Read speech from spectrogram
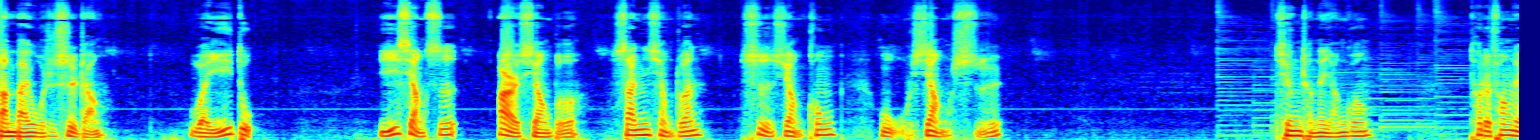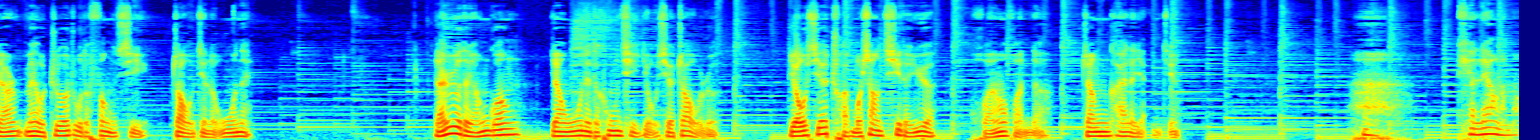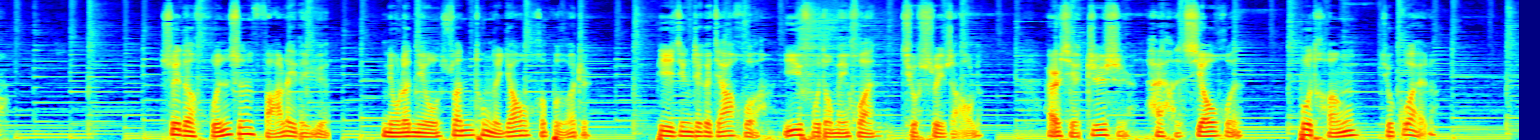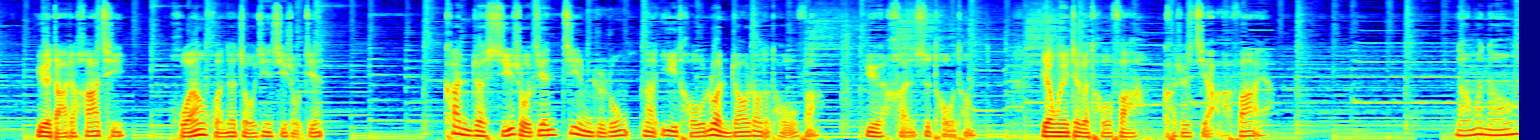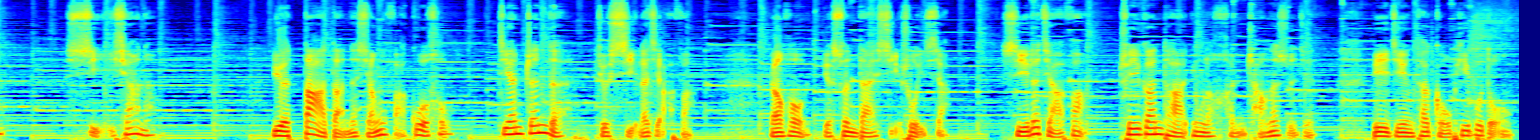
三百五十四章，维度。一向丝，二向帛，三向砖，四向空，五向石。清晨的阳光，透着窗帘没有遮住的缝隙，照进了屋内。炎热的阳光让屋内的空气有些燥热，有些喘不上气的月，缓缓的睁开了眼睛。啊。天亮了吗？睡得浑身乏累的月，扭了扭酸痛的腰和脖子。毕竟这个家伙衣服都没换就睡着了，而且姿势还很销魂，不疼就怪了。月打着哈气，缓缓地走进洗手间，看着洗手间镜子中那一头乱糟糟的头发，月很是头疼，因为这个头发可是假发呀。能不能洗一下呢？越大胆的想法过后，竟然真的就洗了假发，然后也顺带洗漱一下。洗了假发，吹干它用了很长的时间，毕竟他狗屁不懂，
